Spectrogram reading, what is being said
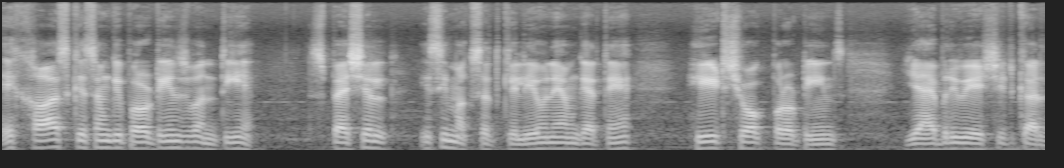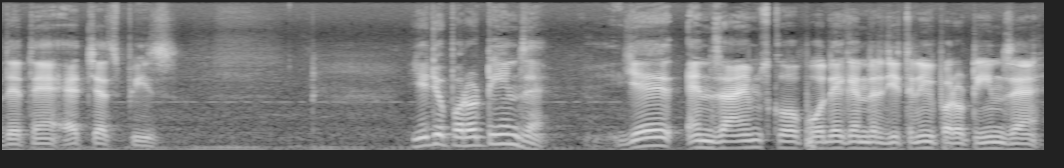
एक ख़ास किस्म की प्रोटीन्स बनती हैं स्पेशल इसी मकसद के लिए उन्हें हम कहते हैं हीट शॉक प्रोटीन्स या एब्रीवेटेड कर देते हैं एच एस पीज़ ये जो प्रोटीन्स हैं, ये एंजाइम्स को पौधे के अंदर जितनी भी प्रोटीन्स हैं,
